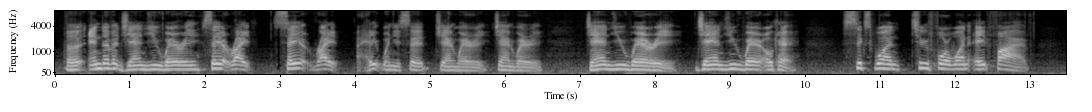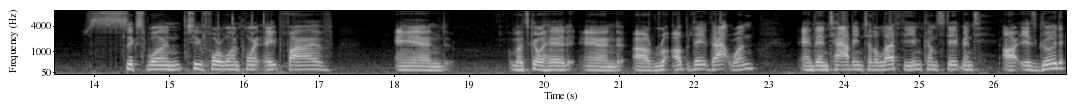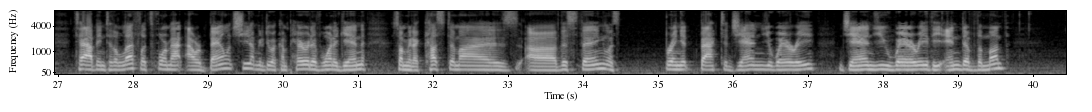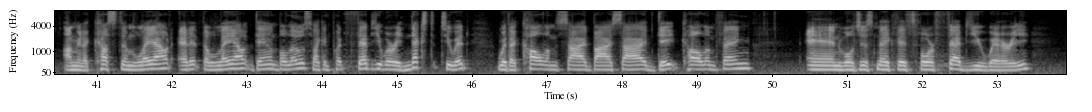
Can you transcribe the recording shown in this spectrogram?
the end of it, January. Say it right. Say it right. I hate when you say it, January, January, January, January. Okay. 612418.5. 6124.1.85 and let's go ahead and uh, update that one and then tabbing to the left, the income statement uh, is good. Tabbing to the left, let's format our balance sheet. I'm going to do a comparative one again. So I'm going to customize uh, this thing. Let's bring it back to January. January, the end of the month. I'm going to custom layout, edit the layout down below so I can put February next to it with a column side by side date column thing. And we'll just make this for February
